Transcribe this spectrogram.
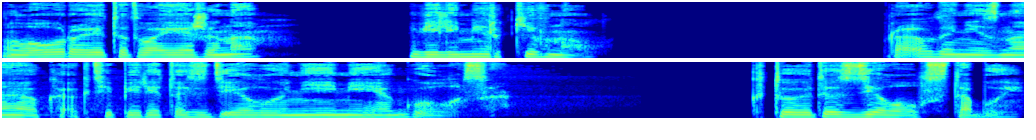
«Лора — это твоя жена?» Велимир кивнул. «Правда, не знаю, как теперь это сделаю, не имея голоса. «Кто это сделал с тобой?»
